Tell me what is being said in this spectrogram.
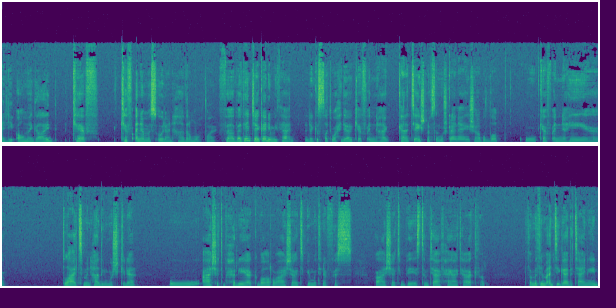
اللي أو ماي جاد كيف كيف أنا مسؤولة عن هذا الموضوع. فبعدين جاء قال مثال لقصة واحدة كيف إنها كانت تعيش نفس المشكلة أنا أعيشها بالضبط وكيف إن هي طلعت من هذه المشكلة وعاشت بحرية أكبر وعاشت بمتنفس وعاشت باستمتاع في حياتها أكثر. فمثل ما أنت قاعدة تعانين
